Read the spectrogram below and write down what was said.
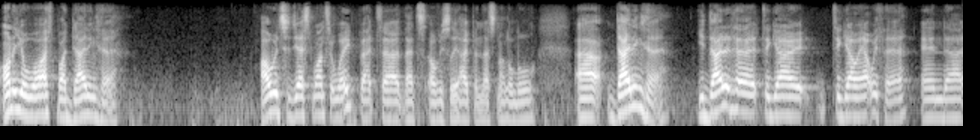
Honour your wife by dating her. I would suggest once a week, but uh, that's obviously open. That's not a law. Uh, dating her. You dated her to go to go out with her and uh,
